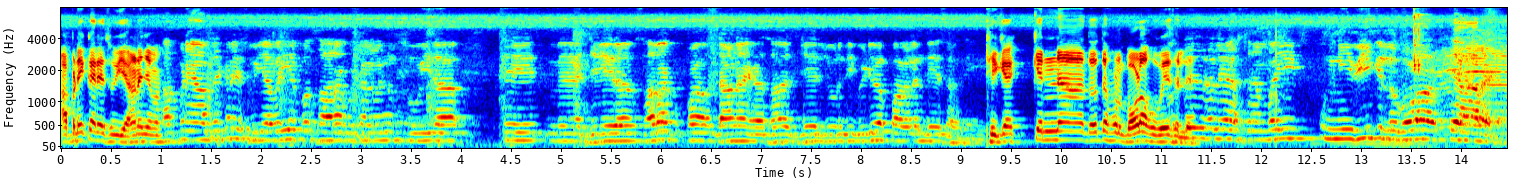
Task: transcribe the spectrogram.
ਆਪਣੇ ਘਰੇ ਸੂਈ ਆ ਹਨਾ ਜਮਾ? ਆਪਣੇ ਆਪ ਦੇ ਘਰੇ ਸੂਈ ਆ ਬਈ ਆਪਾਂ ਸਾਰਾ ਕੁਝ ਅਗਲੇ ਨੂੰ ਸੂਈ ਦਾ ਤੇ ਮੈਂ ਜੇਰ ਸਾਰਾ ਕੁ ਪਾ- ਦਾਣਾ ਹੈਗਾ ਸਾਰਾ ਜੇਰ ਜੂਰ ਦੀ ਵੀਡੀਓ ਆਪਾਂ ਅਗਲੇ ਨੂੰ ਦੇ ਸਕਦੇ ਹਾਂ। ਠੀਕ ਹੈ ਕਿੰਨਾ ਦੁੱਧ ਹੁਣ ਬੋਲਾ ਹੋਵੇ ਥੱਲੇ? ਉਹਦੇ ਥੱਲੇ ਇਸ ਟਾਈਮ ਬਾਈ 19 20 ਕਿਲੋ ਬੋਲਾ ਤਿਆਰ ਹੈਗਾ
